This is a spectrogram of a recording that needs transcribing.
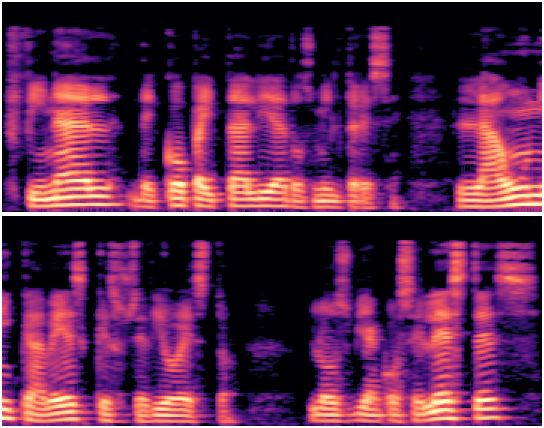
Final de Copa Italia 2013. La única vez que sucedió esto. Los biancocelestes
